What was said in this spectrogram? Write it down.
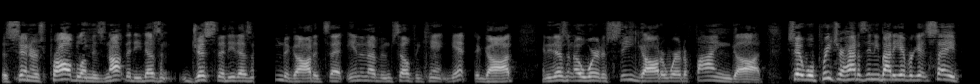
The sinner's problem is not that he doesn't, just that he doesn't come to God, it's that in and of himself he can't get to God, and he doesn't know where to see God or where to find God. You say, well preacher, how does anybody ever get saved?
